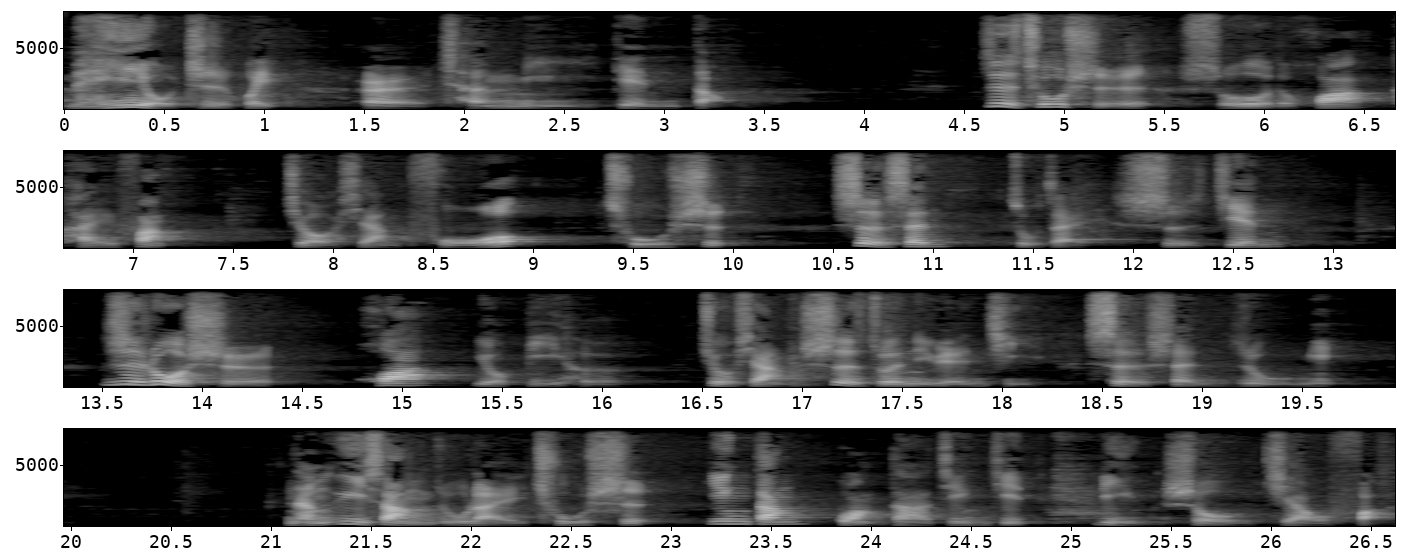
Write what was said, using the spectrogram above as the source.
没有智慧而沉迷颠倒。日出时，所有的花开放，就像佛出世，色身住在世间。日落时，花又闭合，就像世尊圆寂，色身入灭。能遇上如来出世，应当广大精进，领受教法，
